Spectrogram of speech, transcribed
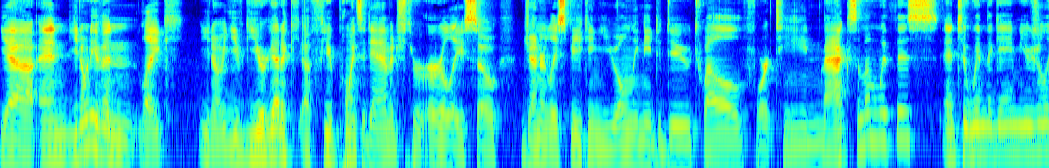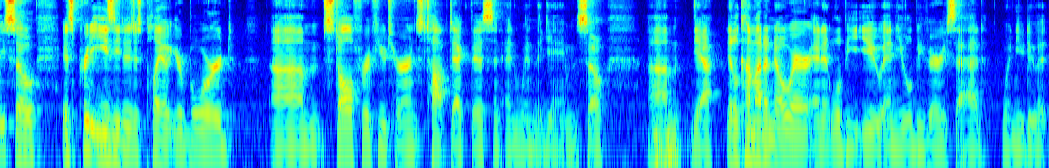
Yeah, and you don't even like you know you you get a, a, few points of damage through early so generally speaking you only need to do 12 14 maximum with this and to win the game usually so it's pretty easy to just play out your board um, stall for a few turns top deck this and, and win the game so um, mm-hmm. yeah it'll come out of nowhere and it will beat you and you will be very sad when you do it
